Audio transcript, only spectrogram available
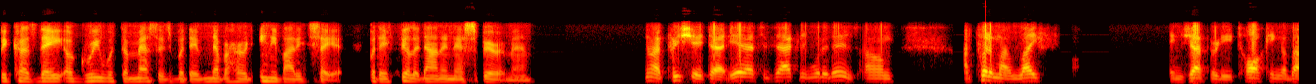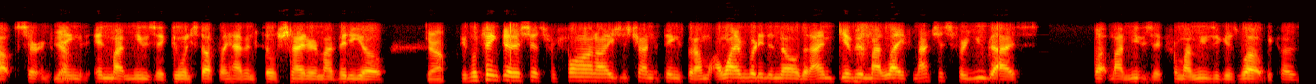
because they agree with the message, but they've never heard anybody say it, but they feel it down in their spirit, man. no, I appreciate that. Yeah, that's exactly what it is. Um, I'm putting my life in jeopardy talking about certain Yeah. things in my music, doing stuff like having Phil Schneider in my video. Yeah. People think that it's just for fun. Oh, he's just trying to things, but I'm, I want everybody to know that I'm giving my life not just for you guys, but my music, for my music as well, because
